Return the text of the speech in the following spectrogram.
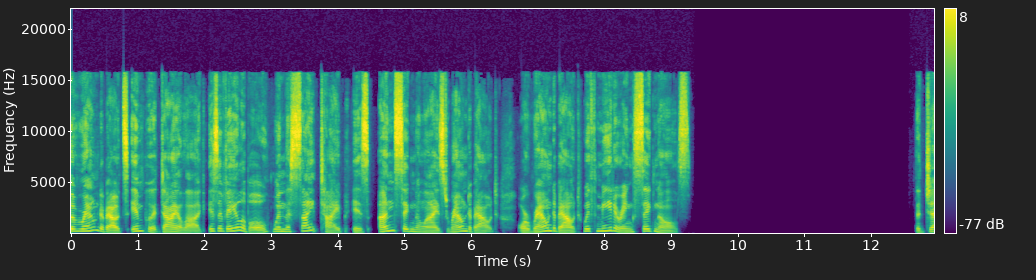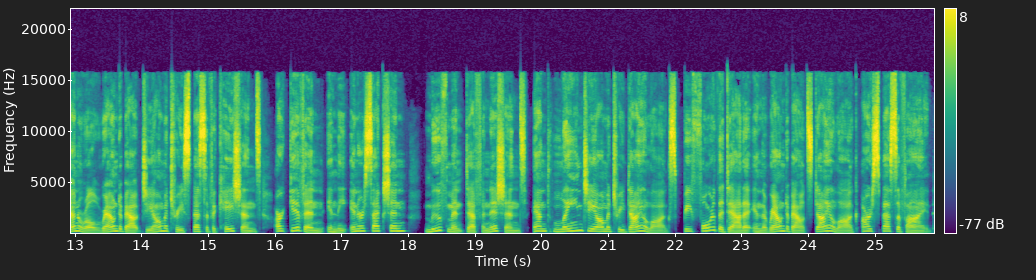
The roundabout's input dialog is available when the site type is unsignalized roundabout or roundabout with metering signals. The general roundabout geometry specifications are given in the intersection, movement definitions, and lane geometry dialogs before the data in the roundabout's dialog are specified.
